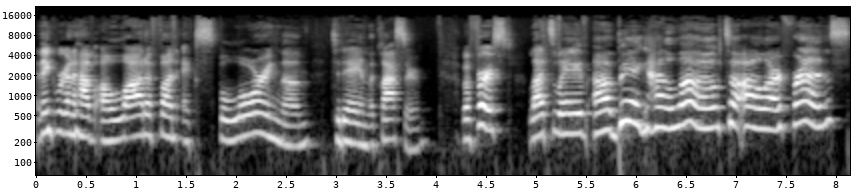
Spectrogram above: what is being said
I think we're going to have a lot of fun exploring them today in the classroom. But first, let's wave a big hello to all our friends.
